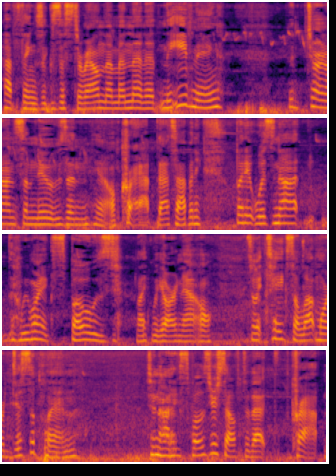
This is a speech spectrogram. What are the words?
have things exist around them. And then in the evening, turn on some news and, you know, crap, that's happening. But it was not, we weren't exposed like we are now. So it takes a lot more discipline to not expose yourself to that crap.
